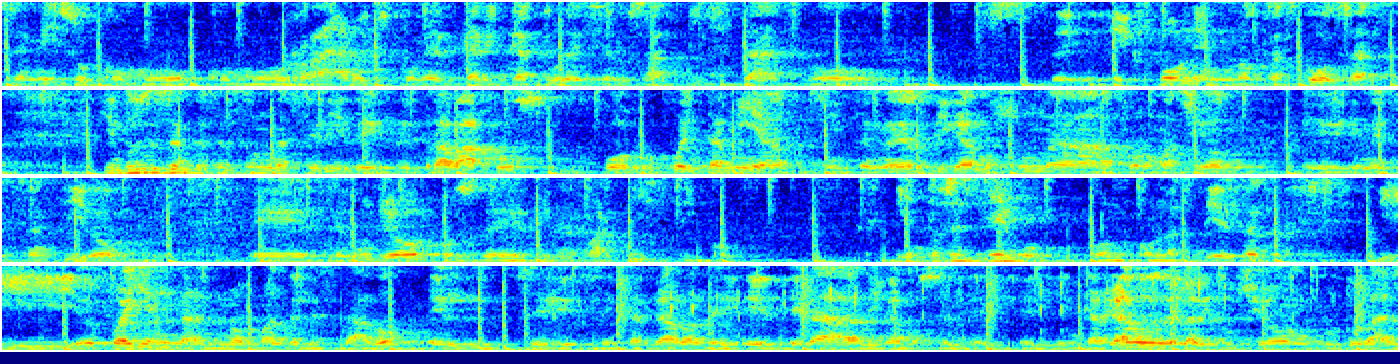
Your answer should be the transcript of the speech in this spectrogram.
se me hizo como, como raro exponer caricatura, y los artistas, ¿no? Pues, eh, exponen otras cosas. Y entonces empecé a hacer una serie de, trabajos por cuenta mía, sin tener, digamos, una formación eh, en ese sentido, eh, según yo, pues de dibujo artístico. Y entonces llego con, con las piezas y fue ahí en la normal del Estado. Él se, se encargaba de, era, digamos, el, encargado de la difusión cultural,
